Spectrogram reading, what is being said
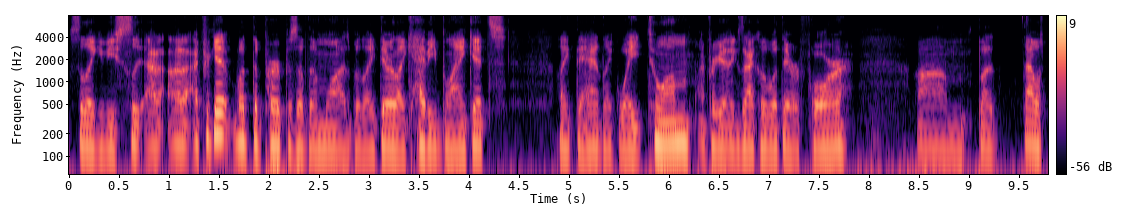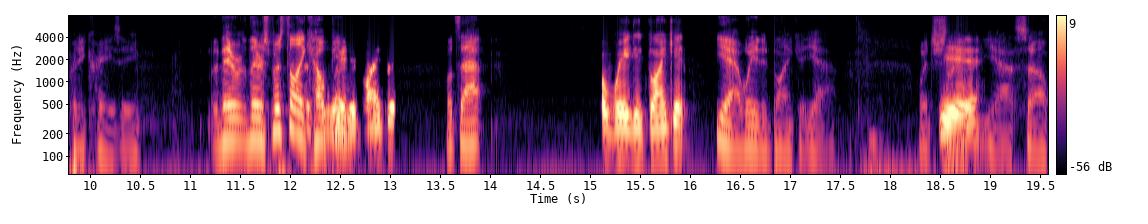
So like if you sleep, I, I, I forget what the purpose of them was, but like they were like heavy blankets, like they had like weight to them. I forget exactly what they were for, um, but that was pretty crazy. They were they were supposed to like help you. blanket. What's that? A weighted blanket. Yeah, weighted blanket. Yeah. Which Yeah. like, yeah. So,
